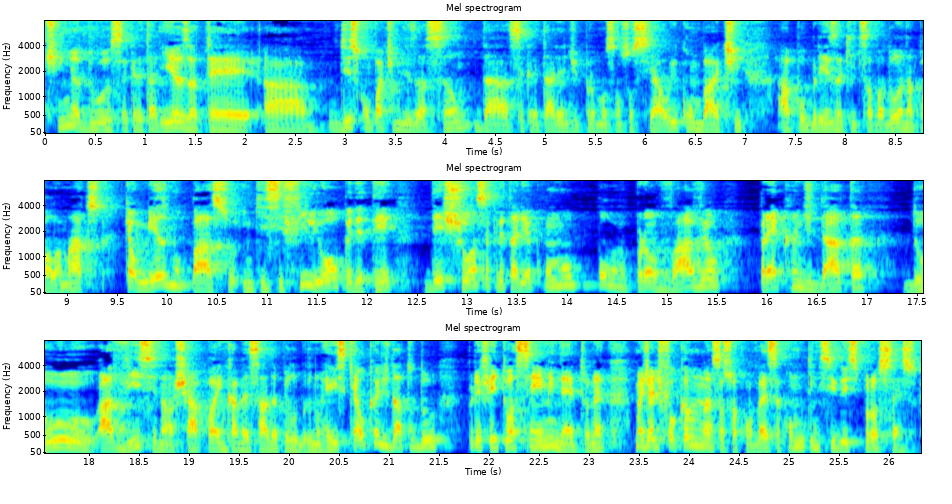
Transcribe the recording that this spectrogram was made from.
tinha duas secretarias até a descompatibilização da secretária de Promoção Social e Combate à Pobreza aqui de Salvador, Ana Paula Matos, que é o mesmo passo em que se filiou ao PDT, deixou a secretaria como provável pré-candidata do a vice na chapa encabeçada pelo Bruno Reis, que é o candidato do prefeito ACM Neto, né? Mas já de focando nessa sua conversa, como tem sido esse processo?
